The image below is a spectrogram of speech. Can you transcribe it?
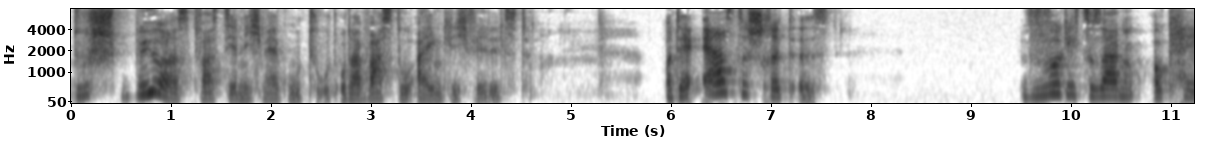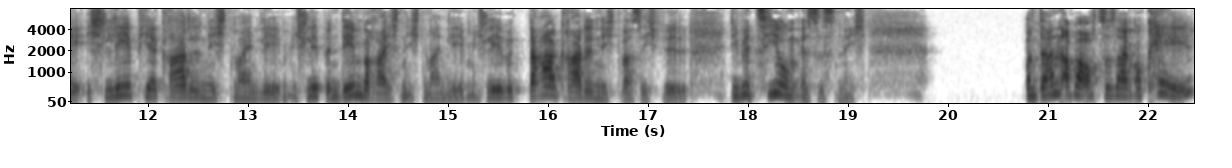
Du spürst, was dir nicht mehr gut tut oder was du eigentlich willst. Und der erste Schritt ist, wirklich zu sagen, okay, ich lebe hier gerade nicht mein Leben. Ich lebe in dem Bereich nicht mein Leben. Ich lebe da gerade nicht, was ich will. Die Beziehung ist es nicht. Und dann aber auch zu sagen, okay,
